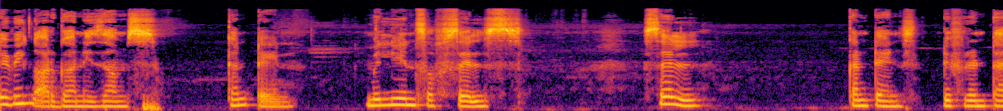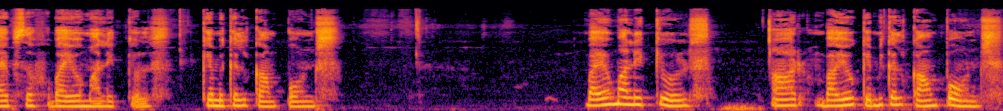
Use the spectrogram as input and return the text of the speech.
Living organisms contain millions of cells. Cell contains different types of biomolecules, chemical compounds. Biomolecules are biochemical compounds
